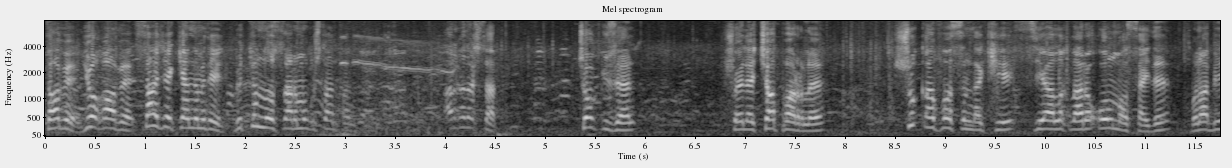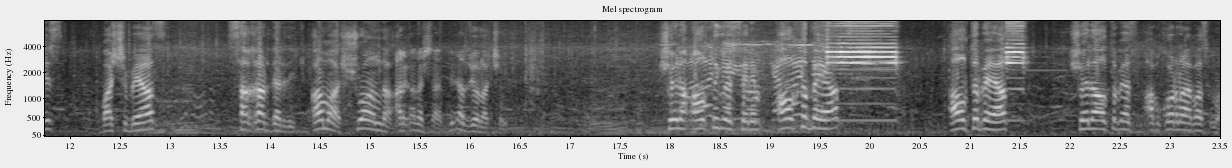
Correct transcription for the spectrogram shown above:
Tabii yok abi sadece kendimi değil bütün dostlarımın kuşlarını tanıtıyorum. Arkadaşlar çok güzel. Şöyle çaparlı. Şu kafasındaki siyahlıkları olmasaydı buna biz başı beyaz sakar derdik. Ama şu anda arkadaşlar biraz yol açın. Şöyle altı göstereyim. Altı beyaz. Altı beyaz. Şöyle altı beyaz. Abi kornaya basma.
